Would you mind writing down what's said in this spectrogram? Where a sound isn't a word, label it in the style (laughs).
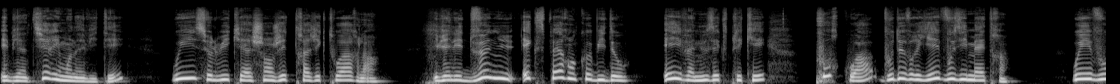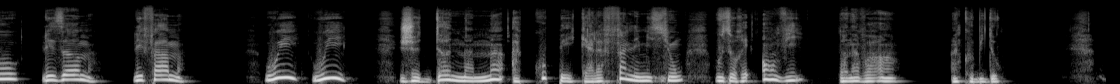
Eh bien, Thierry, mon invité, oui, celui qui a changé de trajectoire là, eh bien, il est devenu expert en Kobido et il va nous expliquer pourquoi vous devriez vous y mettre. Oui, vous, les hommes, les femmes? Oui, oui, je donne ma main à couper qu'à la fin de l'émission, vous aurez envie d'en avoir un, un Kobido.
